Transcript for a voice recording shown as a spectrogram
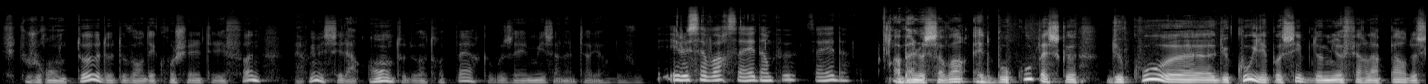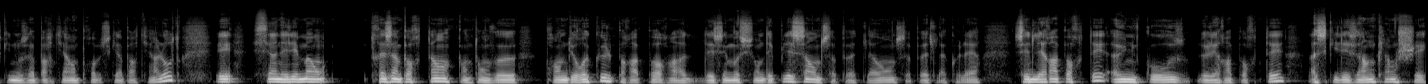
je suis toujours honteux de devoir décrocher le téléphone. Mais oui, mais c'est la honte de votre père que vous avez mise à l'intérieur de vous. Et le savoir, ça aide un peu, ça aide? Ah ben, le savoir aide beaucoup parce que du coup, euh, du coup, il est possible de mieux faire la part de ce qui nous appartient en propre, ce qui appartient à l'autre. Et c'est un élément très important quand on veut prendre du recul par rapport à des émotions déplaisantes, ça peut être la honte, ça peut être la colère, c'est de les rapporter à une cause, de les rapporter à ce qui les a enclenchés.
